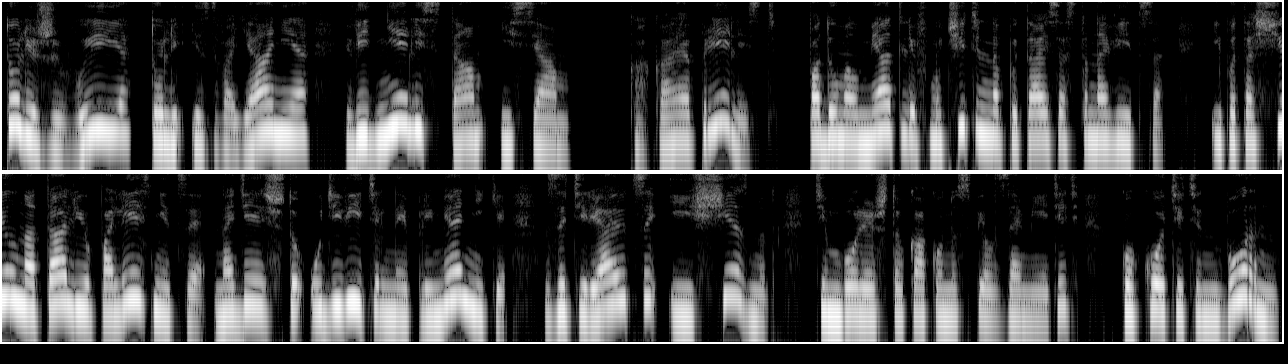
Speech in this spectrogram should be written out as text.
то ли живые, то ли изваяния, виднелись там и сям. Какая прелесть! Подумал Мятлев, мучительно пытаясь остановиться, и потащил Наталью по лестнице, надеясь, что удивительные племянники затеряются и исчезнут, тем более, что, как он успел заметить, Коко Титенборн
